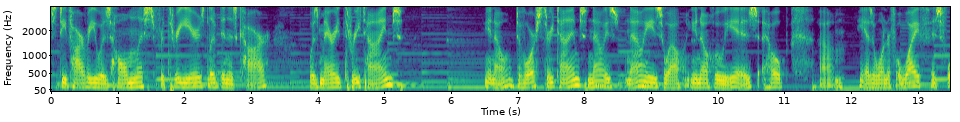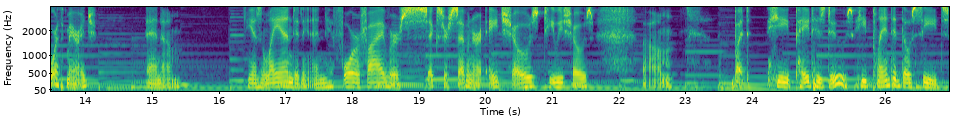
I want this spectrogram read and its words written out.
Steve Harvey was homeless for three years, lived in his car was married three times, you know, divorced three times. Now he's now he's well, you know who he is. I hope um, he has a wonderful wife. His fourth marriage, and um, he has land and, and, four or five or six or seven or eight shows, TV shows. Um, but he paid his dues. He planted those seeds.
